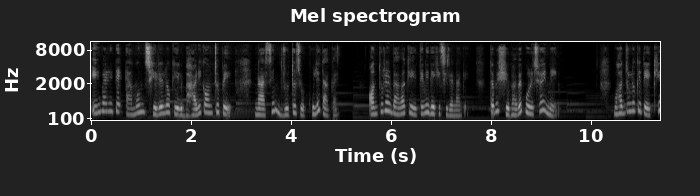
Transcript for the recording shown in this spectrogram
এই বাড়িতে এমন ছেলে লোকের ভারী কণ্ঠ পেয়ে নাসিম দ্রুত চোখ খুলে তাকায়। অন্তরার বাবাকে তিনি দেখেছিলেন আগে, তবে সেভাবে পরিচয় নেই। ভদ্রলোকে দেখে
